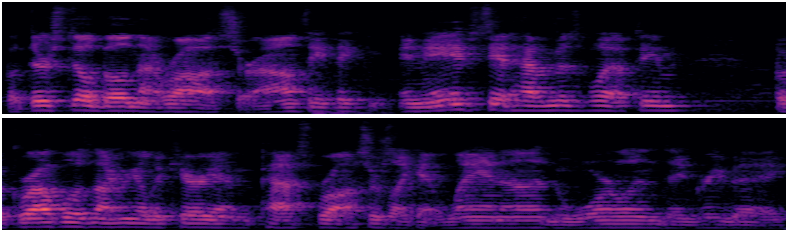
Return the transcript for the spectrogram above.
But they're still building that roster. I don't think they can. In the AFC, I'd have them as a playoff team. But Garoppolo's not going to be able to carry them past rosters like Atlanta, New Orleans, and Green Bay.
